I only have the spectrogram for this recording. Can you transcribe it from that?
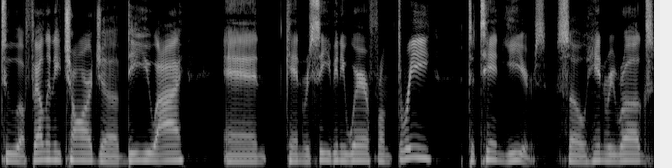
to a felony charge of DUI and can receive anywhere from three to 10 years. So Henry Ruggs,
